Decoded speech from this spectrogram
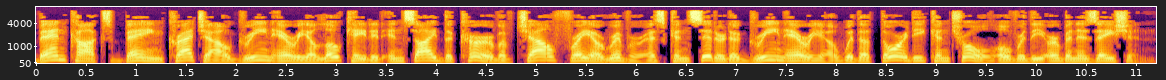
Bangkok's Bang Krachao Green area located inside the curve of Chao Phraya River is considered a green area with authority control over the urbanization.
